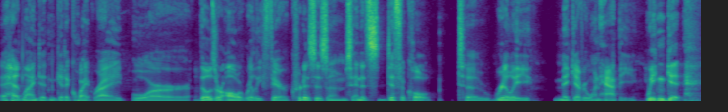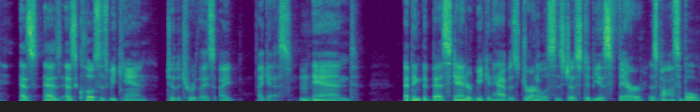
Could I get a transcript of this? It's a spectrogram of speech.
a headline didn't get it quite right or those are all really fair criticisms and it's difficult to really make everyone happy we can get as as as close as we can to the truth i i, I guess mm-hmm. and i think the best standard we can have as journalists is just to be as fair as possible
